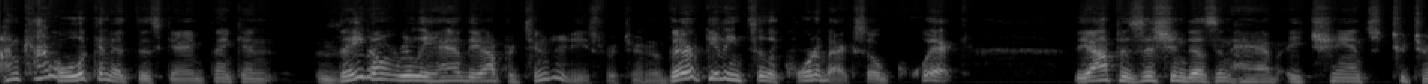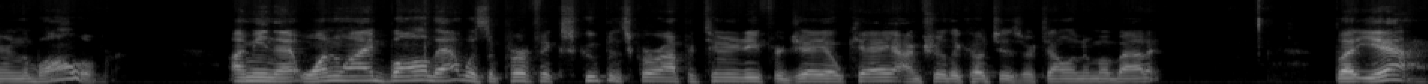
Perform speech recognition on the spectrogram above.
I'm kind of looking at this game thinking they don't really have the opportunities for turnover. They're getting to the quarterback so quick. The opposition doesn't have a chance to turn the ball over. I mean, that one wide ball, that was a perfect scoop and score opportunity for JOK. I'm sure the coaches are telling him about it. But yeah,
